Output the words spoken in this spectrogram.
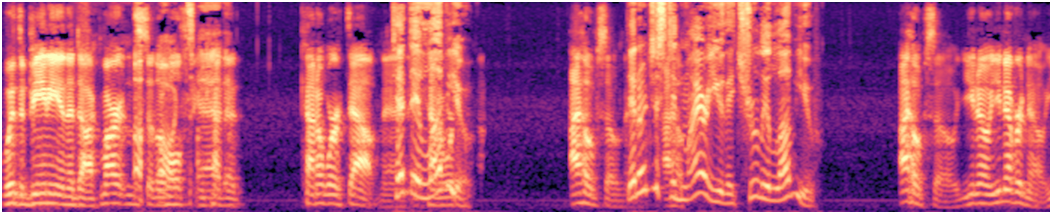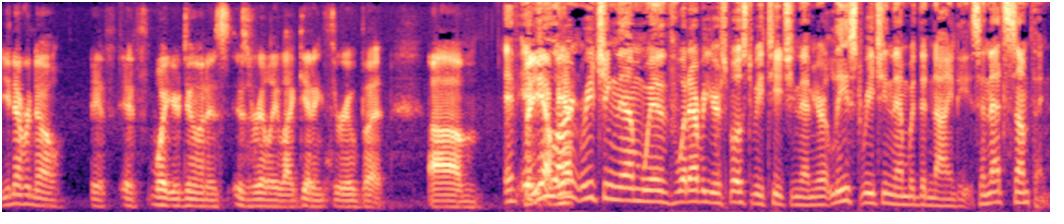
with the beanie and the Doc Martens, so the Oh, whole thing kind of kind of worked out, man. Ted, they love you. I hope so. Man. They don't just I admire you; they truly love you. I hope so. You know, you never know. You never know if if what you're doing is is really like getting through. But um, If, if yeah, you aren't reaching them with whatever you're supposed to be teaching them, you're at least reaching them with the '90s, and that's something.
